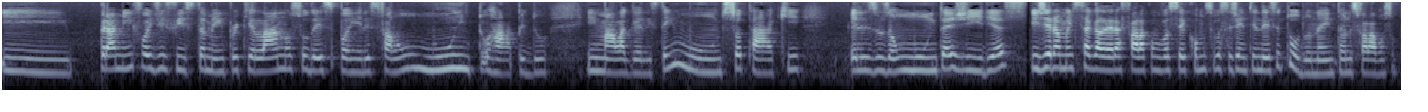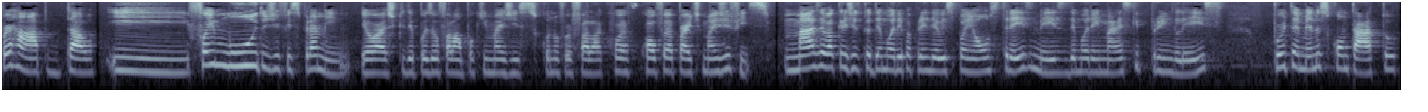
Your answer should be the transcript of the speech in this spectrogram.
E para mim foi difícil também, porque lá no sul da Espanha eles falam muito rápido. Em Málaga eles têm muito sotaque. Eles usam muitas gírias. E geralmente essa galera fala com você como se você já entendesse tudo, né? Então eles falavam super rápido e tal. E foi muito difícil para mim. Eu acho que depois eu vou falar um pouquinho mais disso quando eu for falar qual foi a parte mais difícil. Mas eu acredito que eu demorei para aprender o espanhol uns três meses. Demorei mais que pro inglês. Por ter menos contato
